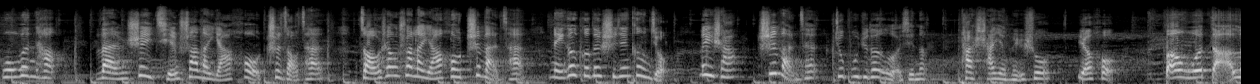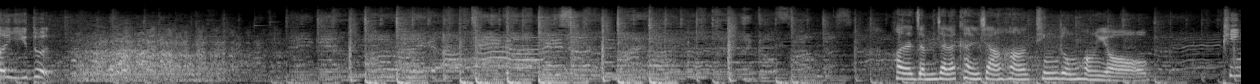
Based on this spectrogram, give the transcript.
我问她。”晚睡前刷了牙后吃早餐，早上刷了牙后吃晚餐，哪个隔的时间更久？为啥吃晚餐就不觉得恶心呢？他啥也没说，然后把我打了一顿。后来，咱们再来看一下哈，听众朋友拼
